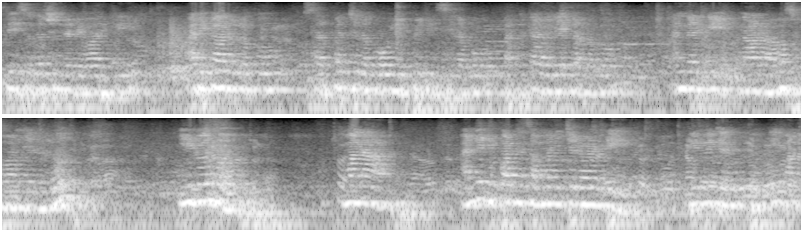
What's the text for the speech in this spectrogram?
శ్రీ సుదర్శన్ రెడ్డి వారికి అధికారులకు సర్పంచులకు ఎంపీటీసీలకు పత్రికా విలేకరులకు అందరికీ నా నామస్వాంజలు ఈరోజు మన అన్ని డిపార్ట్మెంట్ సంబంధించినటువంటి రివ్యూ జరుగుతుంది. మన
